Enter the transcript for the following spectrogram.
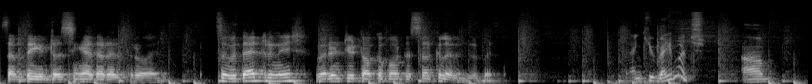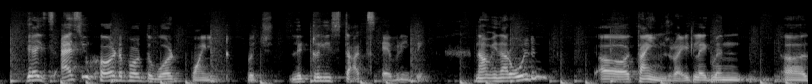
something interesting I thought I'll throw in. So, with that, Rinesh, why don't you talk about the circle a little bit? Thank you very much. Um, guys, as you heard about the word point, which literally starts everything. Now, in our olden uh, times, right, like when uh,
